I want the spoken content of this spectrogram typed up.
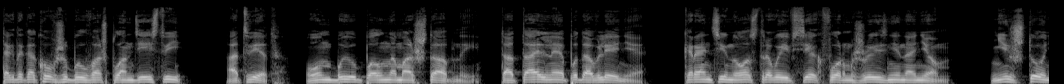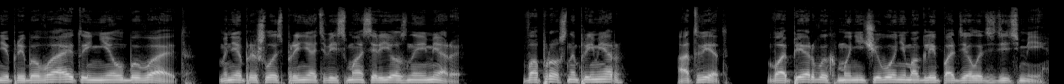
Тогда каков же был ваш план действий? Ответ. Он был полномасштабный. Тотальное подавление. Карантин острова и всех форм жизни на нем. Ничто не пребывает и не убывает. Мне пришлось принять весьма серьезные меры. Вопрос, например? Ответ. Во-первых, мы ничего не могли поделать с детьми.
